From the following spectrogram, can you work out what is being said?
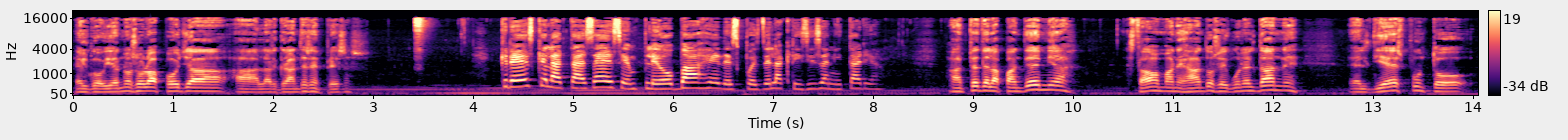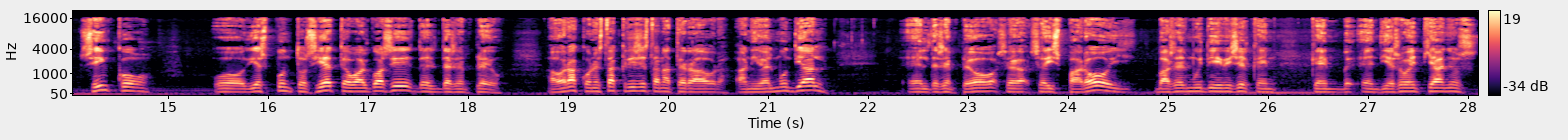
el gobierno solo apoya a las grandes empresas. ¿Crees que la tasa de desempleo baje después de la crisis sanitaria? Antes de la pandemia estábamos manejando, según el DANE, el 10.5 o 10.7 o algo así del desempleo. Ahora con esta crisis tan aterradora a nivel mundial, el desempleo se, disparó y va a ser muy difícil que, en, que en, 10 o 20 años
